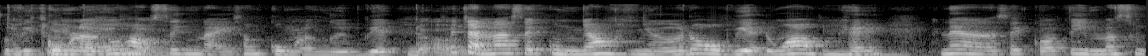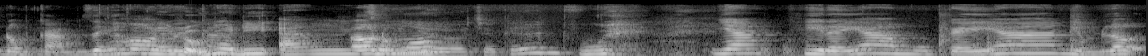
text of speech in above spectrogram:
bởi vì cùng là du học sinh này xong cùng là người Việt Đỡ. chắc chắn là sẽ cùng nhau nhớ đồ Việt đúng không Ừ. thế nên là sẽ có tìm ra sự đồng cảm dễ hơn rủ nhau đi ăn Ờ, đúng giờ chả cái vui Yeah, thì đấy là một cái à, điểm lợi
